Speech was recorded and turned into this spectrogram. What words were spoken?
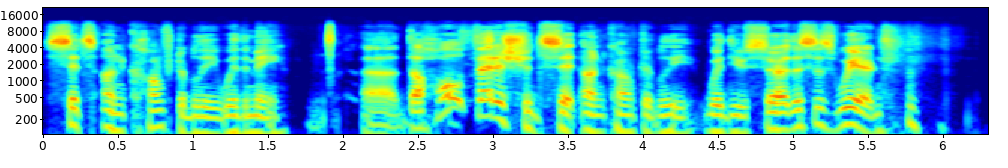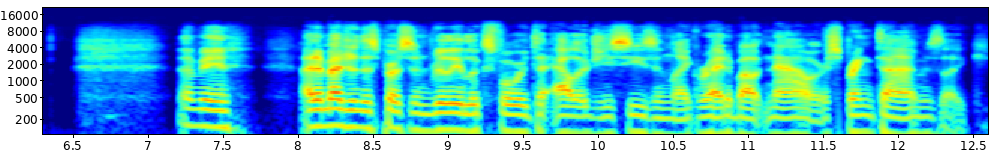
sits uncomfortably with me. Uh, the whole fetish should sit uncomfortably with you, sir. This is weird. I mean, I'd imagine this person really looks forward to allergy season, like right about now or springtime. Is like,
